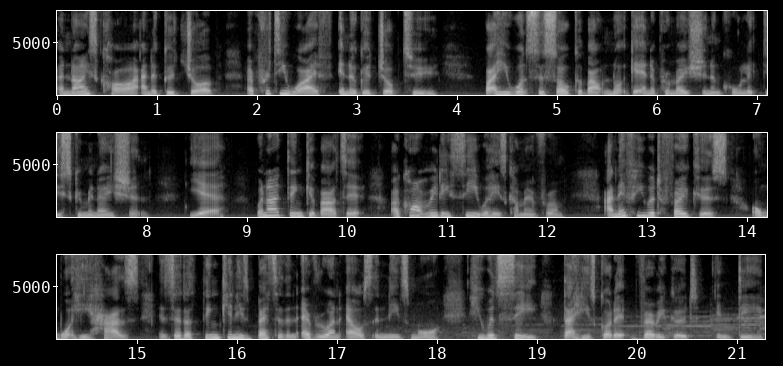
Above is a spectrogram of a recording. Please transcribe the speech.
a nice car, and a good job, a pretty wife in a good job too. But he wants to sulk about not getting a promotion and call it discrimination. Yeah, when I think about it, I can't really see where he's coming from. And if he would focus on what he has instead of thinking he's better than everyone else and needs more, he would see that he's got it very good indeed.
